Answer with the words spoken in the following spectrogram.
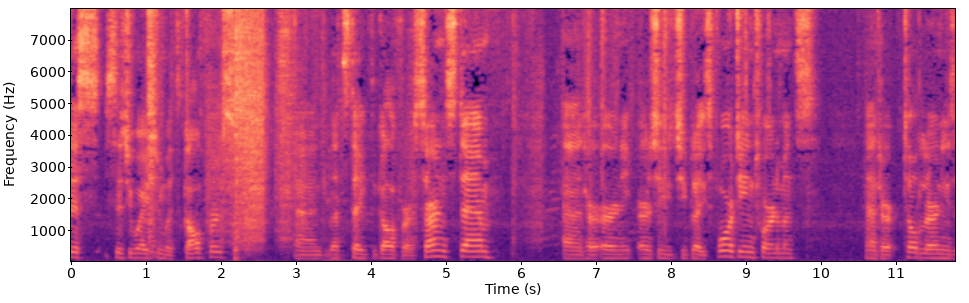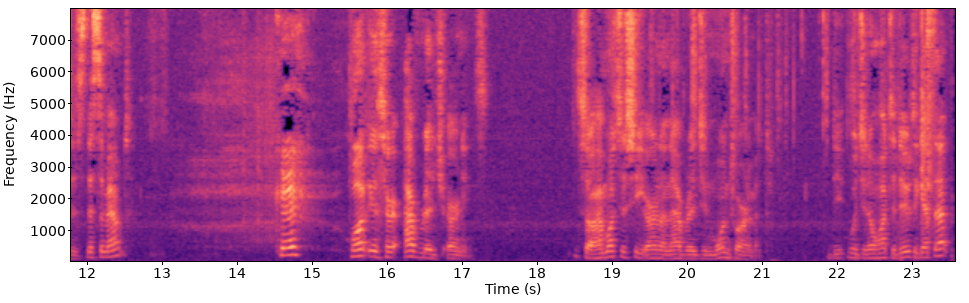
this situation with golfers, and let's take the golfer Stem, and her earning, or er, she, she plays 14 tournaments, and her total earnings is this amount. Okay. What is her average earnings? So how much does she earn on average in one tournament? Do, would you know what to do to get that?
